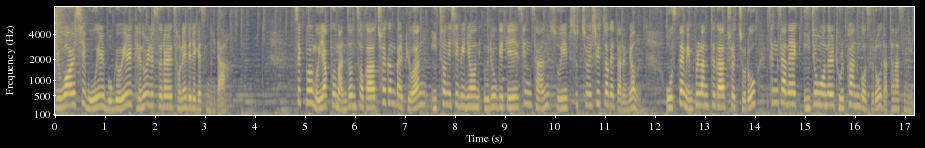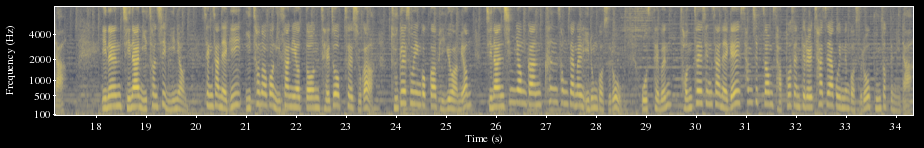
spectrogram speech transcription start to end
6월 15일 목요일 대놀뉴스를 전해드리겠습니다. 식품의약품안전처가 최근 발표한 2022년 의료기기 생산, 수입, 수출 실적에 따르면 오스템 임플란트가 최초로 생산액 2조 원을 돌파한 것으로 나타났습니다. 이는 지난 2012년 생산액이 2천억 원 이상이었던 제조업체 수가 두 개소인 것과 비교하면 지난 10년간 큰 성장을 이룬 것으로 오스텝은 전체 생산액의 30.4%를 차지하고 있는 것으로 분석됩니다.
